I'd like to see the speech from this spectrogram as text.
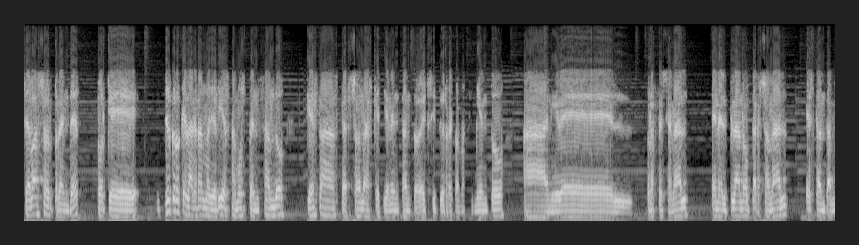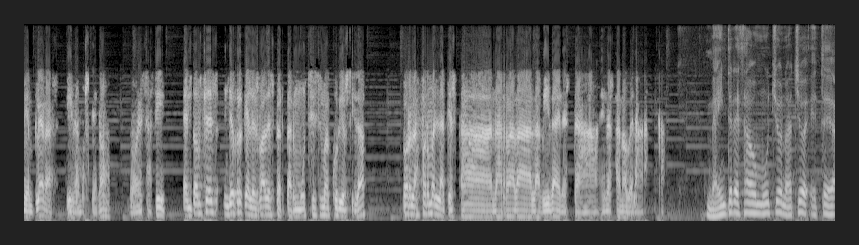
se va a sorprender porque yo creo que la gran mayoría estamos pensando que estas personas que tienen tanto éxito y reconocimiento a nivel profesional, en el plano personal, están también plenas. Y vemos que no, no es así. Entonces, yo creo que les va a despertar muchísima curiosidad por la forma en la que está narrada la vida en esta, en esta novela gráfica. Me ha interesado mucho, Nacho, este,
